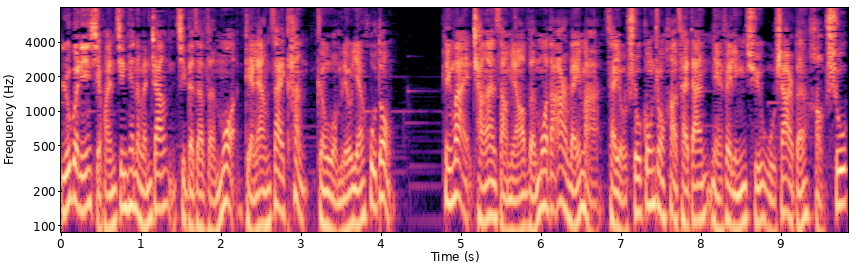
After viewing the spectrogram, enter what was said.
如果您喜欢今天的文章，记得在文末点亮再看，跟我们留言互动。另外，长按扫描文末的二维码，在有书公众号菜单免费领取五十二本好书，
